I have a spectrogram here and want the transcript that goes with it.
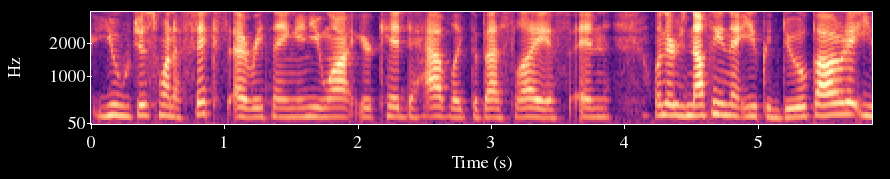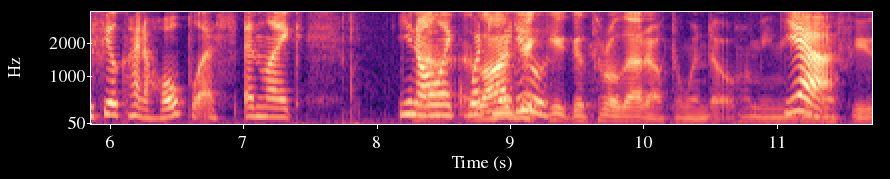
you just want to fix everything and you want your kid to have like the best life and when there's nothing that you can do about it, you feel kind of hopeless and like you know, Yeah, like what logic, do I do? You can throw that out the window. I mean, Yeah. if you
